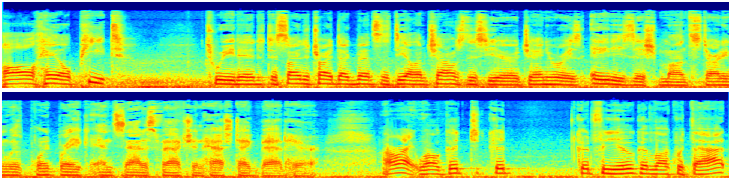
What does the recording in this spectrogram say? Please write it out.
all hail pete tweeted, decided to try Doug Benson's DLM challenge this year. January is 80s ish month, starting with Point Break and Satisfaction. Hashtag bad hair. All right, well, good, good, good for you. Good luck with that.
